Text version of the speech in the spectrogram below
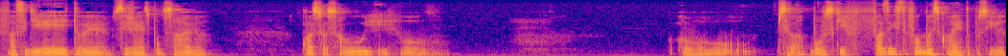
faça direito, é, seja responsável com a sua saúde ou, ou sei lá, busque fazer isso da forma mais correta possível.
